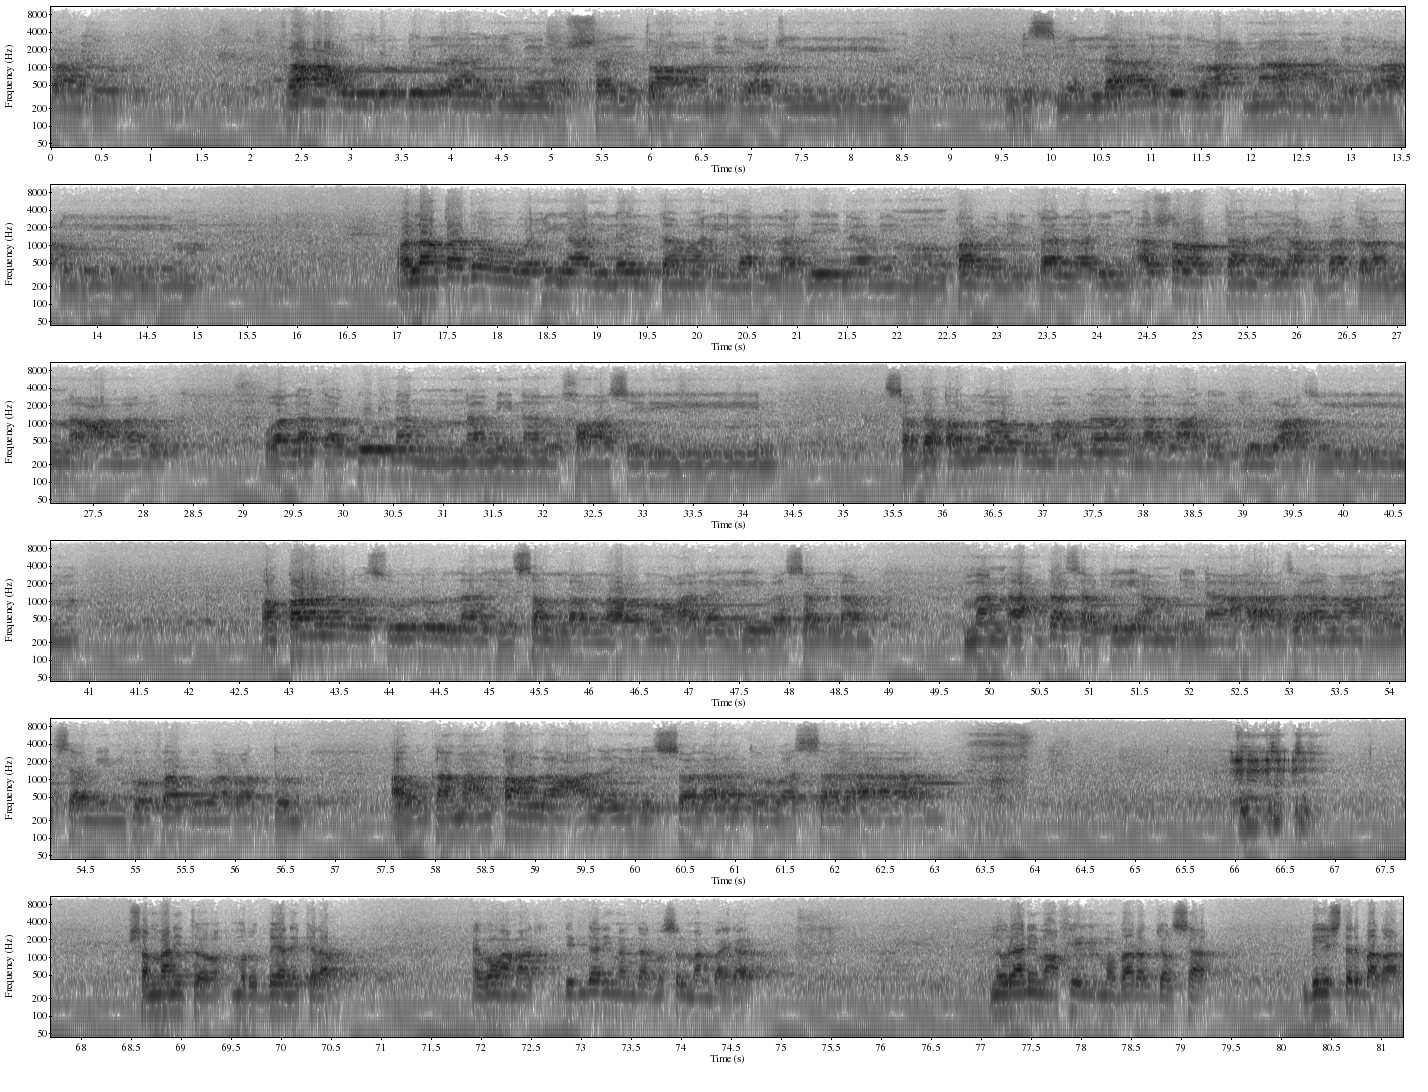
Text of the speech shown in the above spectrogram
بعد. فأعوذ بالله من الشيطان الرجيم. بسم الله الرحمن الرحيم. ولقد أوحي إليك وإلى الذين من قبلك لئن أشركت ليحبطن عملك. ولتكونن من الخاسرين. صدق الله مولانا العلي العظيم. وقال رسول الله صلى الله عليه وسلم من أحدث في أمرنا هذا ما ليس منه فهو رد. أو كما قال عليه الصلاة والسلام সম্মানিত মুরব্বিয়ানে কেরাম এবং আমার দিনদার ইমানদার মুসলমান ভাইরা নুরানি মাহফিল মোবারক জলসা বিহিস্তের বাগান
